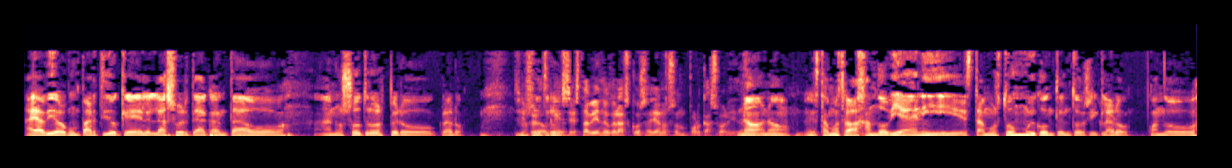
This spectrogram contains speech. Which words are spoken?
ha habido algún partido que la suerte ha cantado a nosotros, pero claro, Sí, pero nosotros... que se está viendo que las cosas ya no son por casualidad. No, no, estamos trabajando bien y estamos todos muy contentos y claro, cuando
